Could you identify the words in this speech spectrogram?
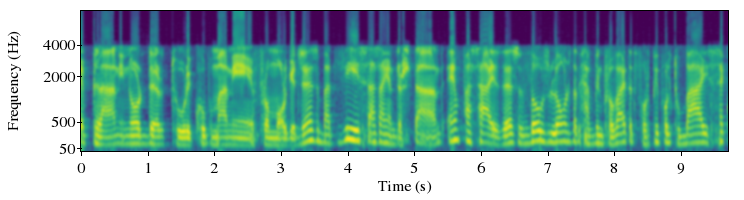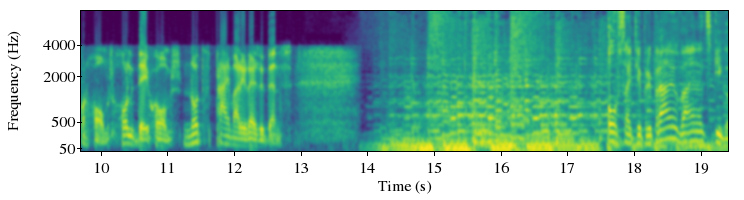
a plan in order to recoup money from mortgages, but this, as I understand, emphasizes those loans that have been provided for people to buy second homes, holiday homes, not primary residence. Offside je pripravil vajenec Igor.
